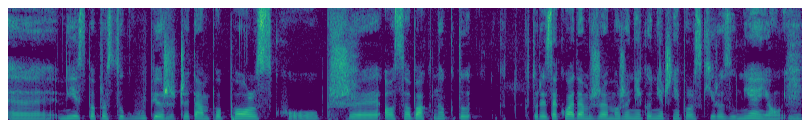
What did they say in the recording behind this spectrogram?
E, mi jest po prostu głupio, że czytam po polsku przy osobach, no, które zakładam, że może niekoniecznie polski rozumieją i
